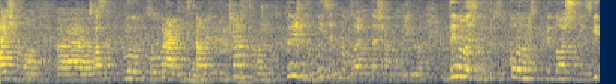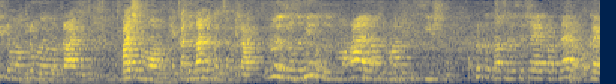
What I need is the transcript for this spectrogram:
бачимо, е, власне, ми вибираємо якийсь певний період часу, це може бути тиждень, місяць, ну залежно те, що нам потрібно. Дивимося в відсотковому співвідношенні, звідки ми отримуємо трафік, бачимо, яка динаміка цього трафіку. Ну і зрозуміло, це допомагає нам приймати якісь рішення. Наприклад, у нас не вистачає партнера, окей,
